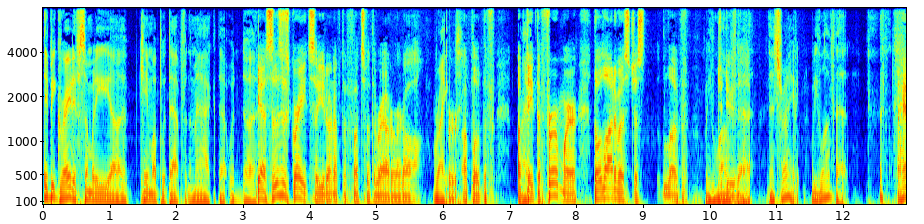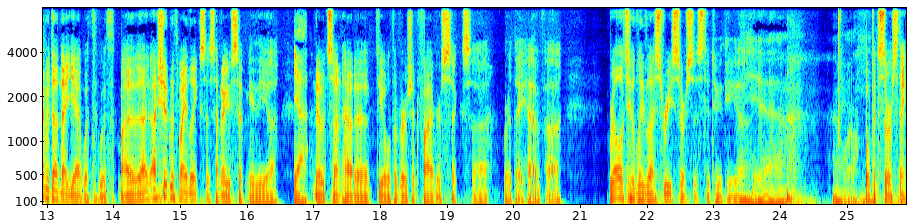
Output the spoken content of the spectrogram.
it'd be great if somebody uh, came up with that for the Mac. That would uh, Yeah, so this is great. So you don't have to futz with the router at all, right. or upload the update Right. the firmware. Though a lot of us just love We to love do that. That's right. We love that. I haven't done that yet with with my. I, I should with my Linksys. I know you sent me the uh, Yeah. notes on how to deal with a version five or six, uh, where they have uh, relatively less resources to do the uh, Yeah. Oh well. open source thing.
